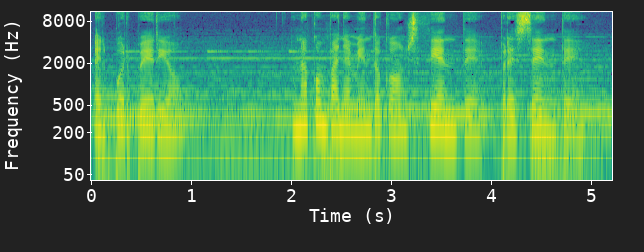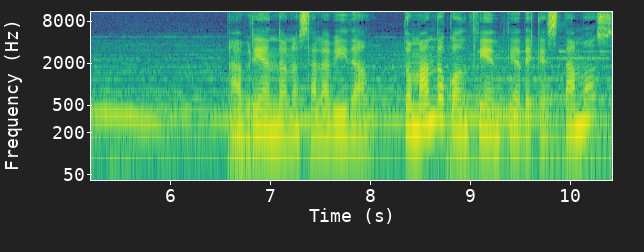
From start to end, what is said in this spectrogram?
el puerperio, un acompañamiento consciente, presente, abriéndonos a la vida, tomando conciencia de que estamos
